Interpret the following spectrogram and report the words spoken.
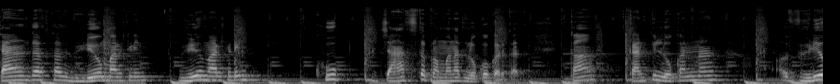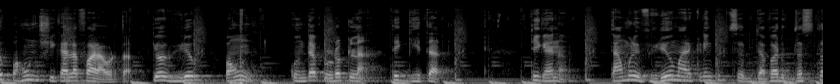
त्यानंतर असतात व्हिडिओ मार्केटिंग व्हिडिओ मार्केटिंग खूप जास्त प्रमाणात लोक करतात. का? कारण की लोकांना व्हिडिओ पाहून शिकायला फार आवडतात. किंवा व्हिडिओ पाहून कोणत्या प्रोडक्टला ते घेतात. ठीक आहे ना? त्यामुळे व्हिडिओ मार्केटिंग खूप जबरदस्त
